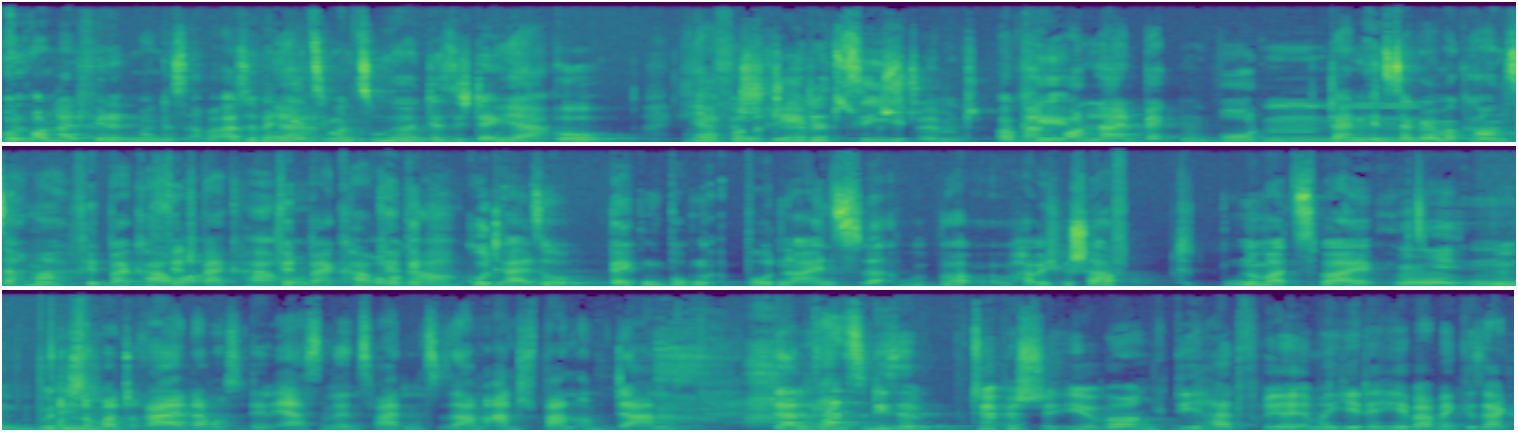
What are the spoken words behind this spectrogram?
Und online findet man das aber. Also wenn Ja. jetzt jemand zuhört, der sich denkt, oh, wovon bestimmt, redet sie? Bestimmt. Wenn Okay. man Online-Beckenboden. Dein Instagram-Account, sag mal, Fit by Caro. Fit by Caro. Fit by Caro, Genau. okay. Gut, also Beckenboden Boden 1 habe ich geschafft. Nummer 2 würde Und ich... Nummer drei, da musst du den ersten und den zweiten zusammen anspannen und dann, dann kannst du diese typische Übung, die hat früher immer jede Hebamme gesagt,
